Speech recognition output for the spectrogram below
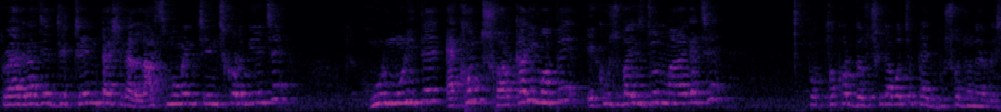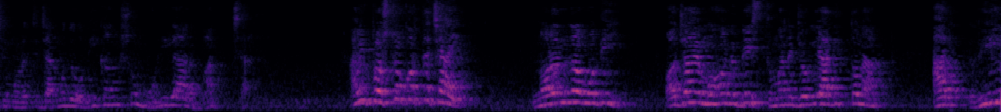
প্রয়াগরাজের যে ট্রেনটা, সেটা লাস্ট মোমেন্ট চেঞ্জ করে দিয়েছে। হুড়মুড়িতে এখন সরকারি মতে একুশ বাইশ জন মারা গেছে। প্রত্যক্ষদর্শীরা বলছে প্রায় দুশো জনের বেশি মরেছে, যার মধ্যে অধিকাংশ মহিলা আর বাচ্চা। আমি প্রশ্ন করতে চাই নরেন্দ্র মোদী, অজয় মোহন বিস্ত মানে যোগী আদিত্যনাথ আর রেল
